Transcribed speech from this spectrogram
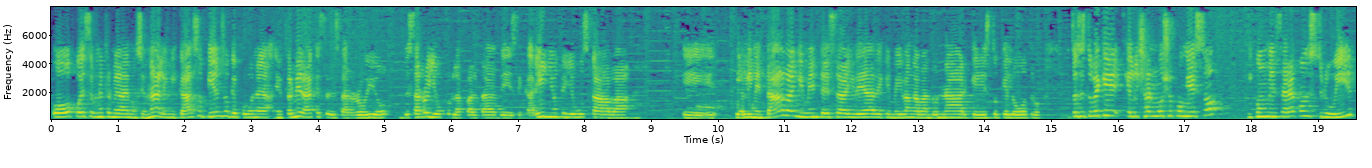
o puede ser una enfermedad emocional. En mi caso, pienso que fue una enfermedad que se desarrolló, desarrolló por la falta de ese cariño que yo buscaba. Eh, que alimentaba en mi mente esa idea de que me iban a abandonar, que esto, que lo otro. Entonces tuve que, luchar mucho con eso y comenzar a construir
